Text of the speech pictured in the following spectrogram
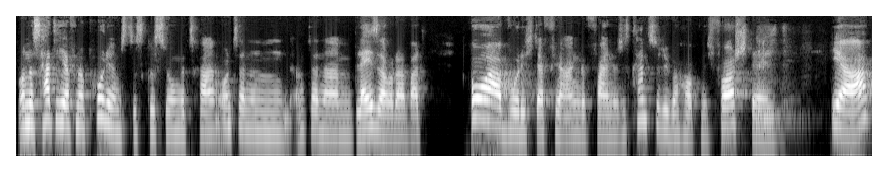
Und das hatte ich auf einer Podiumsdiskussion getragen, unter einem, unter einem Blazer oder was boah, wurde ich dafür angefeindet. Das kannst du dir überhaupt nicht vorstellen. Ja,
